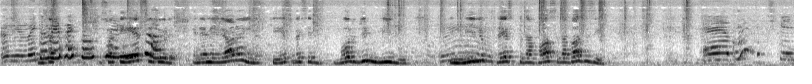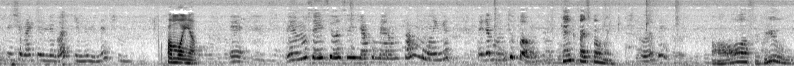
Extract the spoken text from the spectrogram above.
A minha mãe Mas também só- faz bolo. Só que esse, Júlia, ele é melhor ainda. Porque esse vai ser bolo de milho. E milho fresco da roça da Vó Zizi. É, como é que se chama aquele negócio de milho mesmo? Pamonha. É, eu não sei se vocês já comeram pamonha, mas é muito bom. Quem que faz pamonha? Você? Nossa, viu?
